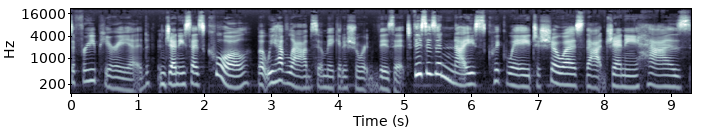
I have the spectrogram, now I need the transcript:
a free period. And Jenny says, Cool, but we have labs, so make it a short visit. This is a nice, quick way to show us that Jenny has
